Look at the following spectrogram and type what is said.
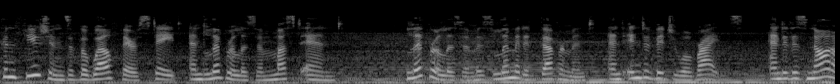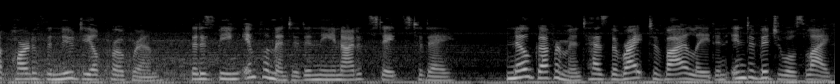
Confusions of the welfare state and liberalism must end. Liberalism is limited government and individual rights, and it is not a part of the New Deal program that is being implemented in the United States today. No government has the right to violate an individual's life,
